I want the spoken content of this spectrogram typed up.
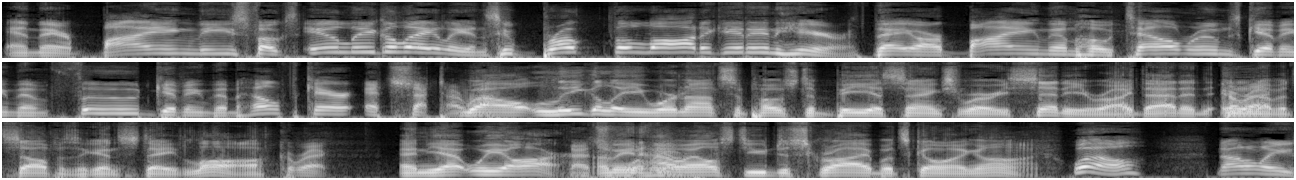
and they're buying these folks, illegal aliens who broke the law to get in here. They are buying them hotel rooms, giving them food, giving them health care, etc. Well, legally, we're not supposed to be a sanctuary city, right? That in, in and of itself is against state law. correct. And yet we are. That's I mean, how else do you describe what's going on? Well, not only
